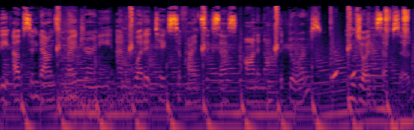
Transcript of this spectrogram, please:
the ups and downs of my journey, and what it takes to find success on and off the doors. Enjoy this episode.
